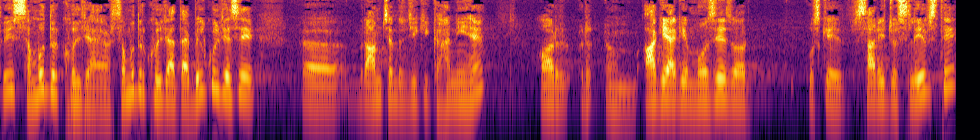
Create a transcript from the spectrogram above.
तो ये समुद्र खुल जाए। और समुद्र खुल जाता है। बिल्कुल जैसे रामचंद्र जी की कहानी है और आगे आगे मोजेज और उसके सारे जो स्लेव्स थे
